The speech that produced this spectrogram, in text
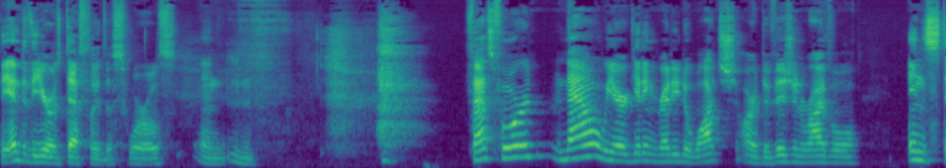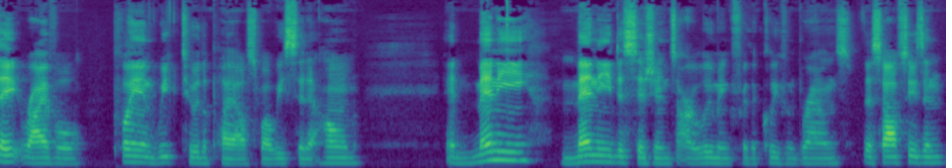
The end of the year was definitely the swirls. And fast forward, now we are getting ready to watch our division rival, in state rival, play in week two of the playoffs while we sit at home. And many, many decisions are looming for the Cleveland Browns this offseason,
